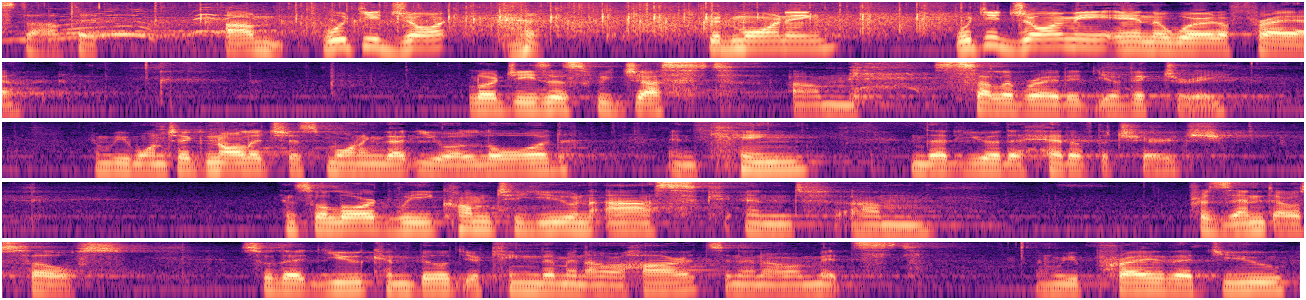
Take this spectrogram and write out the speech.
Stop it. Um, would you join? Good morning. Would you join me in a word of prayer? Lord Jesus, we just um, celebrated your victory. And we want to acknowledge this morning that you are Lord and King and that you are the head of the church. And so, Lord, we come to you and ask and um, present ourselves so that you can build your kingdom in our hearts and in our midst. And we pray that you,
